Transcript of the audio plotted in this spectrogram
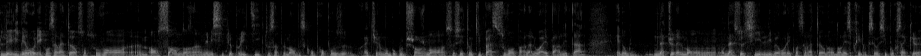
les libéraux et les conservateurs sont souvent euh, ensemble dans un hémicycle politique, tout simplement parce qu'on propose actuellement beaucoup de changements sociétaux qui passent souvent par la loi et par l'État. Et donc, naturellement, on, associe les libéraux et les conservateurs dans, l'esprit. Donc, c'est aussi pour ça que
